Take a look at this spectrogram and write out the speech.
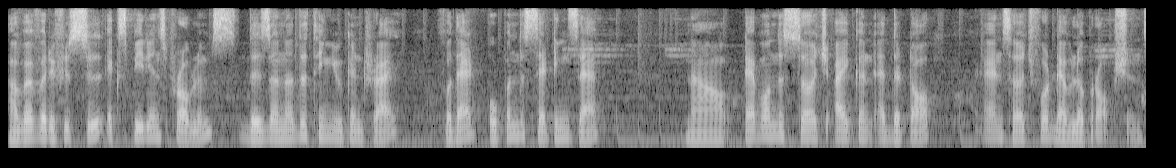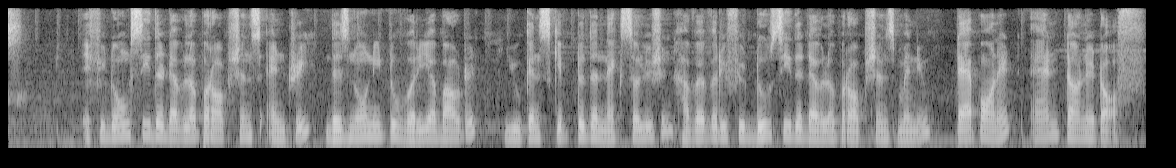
However, if you still experience problems, there's another thing you can try. For that, open the settings app. Now tap on the search icon at the top and search for developer options. If you don't see the developer options entry, there's no need to worry about it. You can skip to the next solution. However, if you do see the developer options menu, tap on it and turn it off.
